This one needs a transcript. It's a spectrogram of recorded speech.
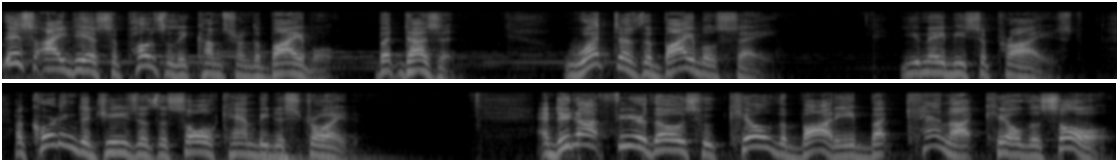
This idea supposedly comes from the Bible, but does it? What does the Bible say? You may be surprised. According to Jesus, the soul can be destroyed. And do not fear those who kill the body, but cannot kill the soul,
